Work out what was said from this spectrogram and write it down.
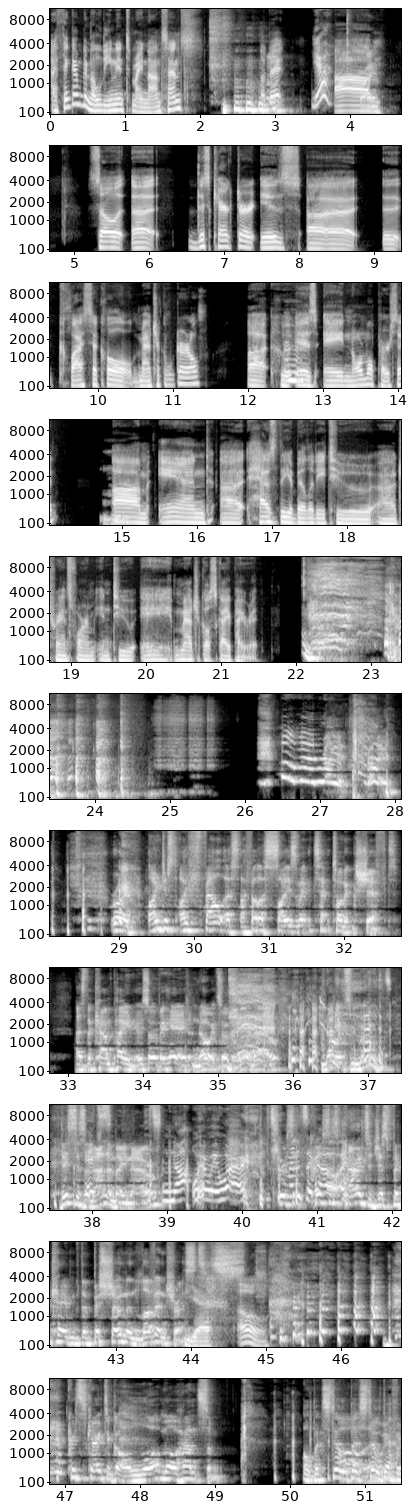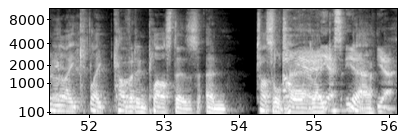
I think I'm gonna lean into my nonsense a bit. Yeah. Um, Right. so uh, this character is uh, a classical magical girl, uh, who is Mhm. a normal person, um, and uh, has the ability to uh, transform into a magical sky pirate. Oh man, Ryan, Ryan, Ryan! I just I felt a I felt a seismic tectonic shift as the campaign. It's over here. No, it's over here now. no, it's moved. This is an It's- anime now. It's not where we were two Chris- minutes ago. Chris's character just became the Bishonen love interest. Yes. Oh, Chris's character got a lot more handsome. Oh, but still, Oh, but still, definitely go. like like covered in plasters and tousled Oh, hair. yeah, like, yes, yeah, yeah,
